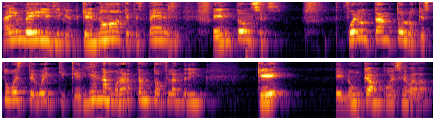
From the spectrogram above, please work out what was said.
hay un Bailey y que, que no, que te esperes. Entonces, fueron tanto lo que estuvo este güey que quería enamorar tanto a Flandrín que en un campo de cebada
